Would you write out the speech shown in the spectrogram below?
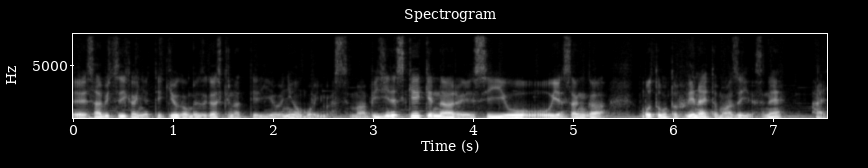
えー、サービス以下には適用が難しくなっているように思います。まあ、ビジネス経験のある SEO 屋さんがもともと増えないとまずいですね。はい。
